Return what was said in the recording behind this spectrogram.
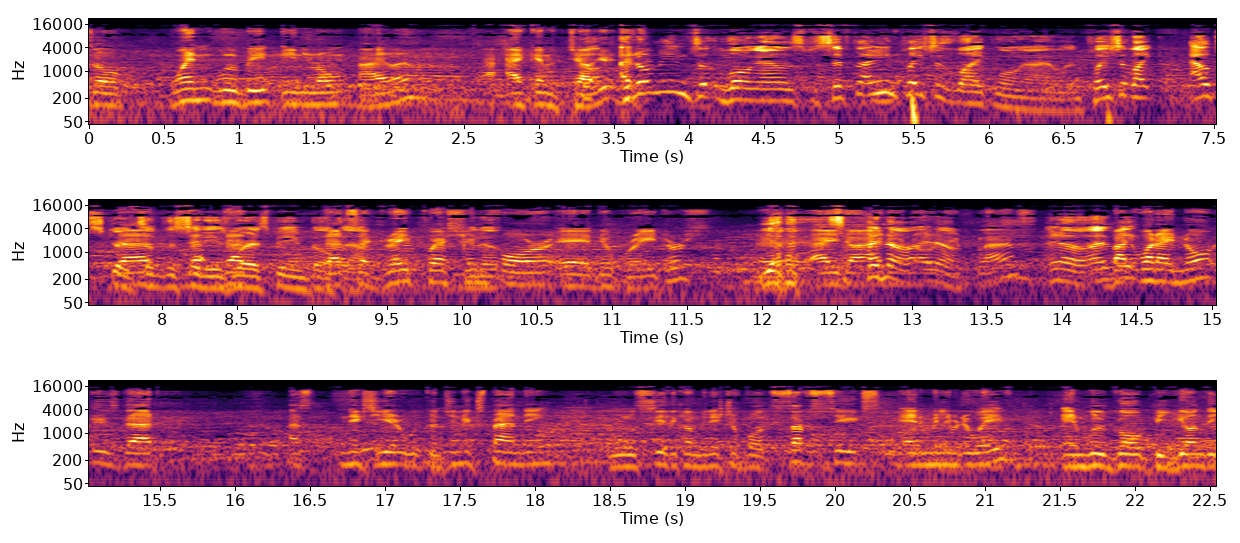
So when we'll be in Long Island, I I can tell you. I don't mean Long Island specifically. I mean places like Long Island, places like outskirts That- of the cities that- where it's being built That's out. a great question You know? for uh, the operators. Uh, Yes, I, I know, I know. plans. I know, I but think- what I know is that as next year we continue expanding, we will see the combination of both sub six and millimeter wave, and we'll go beyond the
